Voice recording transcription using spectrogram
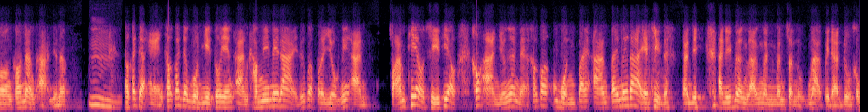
มองเขานั่งอ่านอยู่นะเขาก็จะอ่านเขาก็จะหงุดหงิดตัวเองอ่านคำนี้ไม่ได้ หรือว่าประโยคนี้อ่านสามเที่ยวสี่เที่ยวเขาอ่านอยู่งั้นเนี่ยเขาก็บ่นไปอ่านไปไม่ได้จริงนะอันนี้ อันนี้เบื้องหลังมันมันสนุกมากไปดาดูเขา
